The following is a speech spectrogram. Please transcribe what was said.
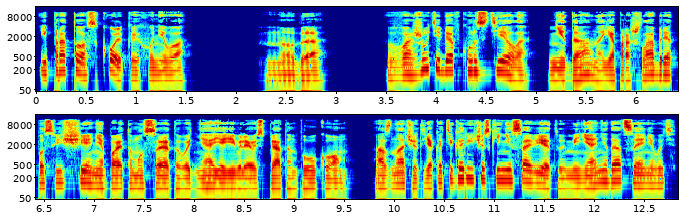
«И про то, сколько их у него». «Ну да». «Ввожу тебя в курс дела. Недавно я прошла обряд посвящения, поэтому с этого дня я являюсь пятым пауком. А значит, я категорически не советую меня недооценивать».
